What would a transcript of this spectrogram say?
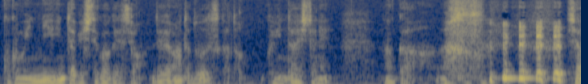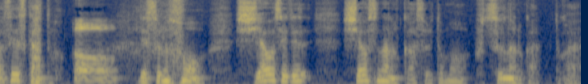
国民にインタビューしていくわけですよ、で、あなたどうですかと、国に対してね、なんか、幸せですかと、あでそれも幸せで、幸せなのか、それとも普通なのかとか、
